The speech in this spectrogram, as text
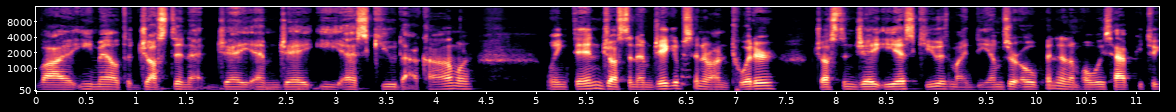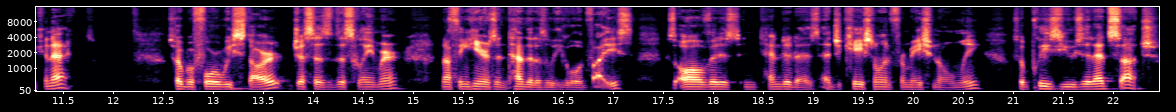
via email to justin at jmjesq.com or LinkedIn, Justin M. Jacobson, or on Twitter, Justin J. ESQ, as my DMs are open and I'm always happy to connect. So before we start, just as a disclaimer, nothing here is intended as legal advice, because all of it is intended as educational information only. So please use it as such.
